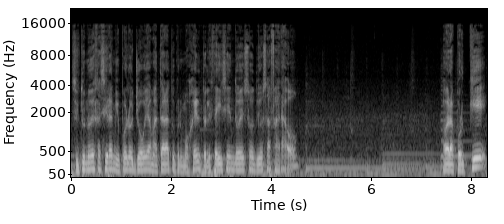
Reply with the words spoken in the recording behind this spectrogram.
si tú no dejas ir a mi pueblo, yo voy a matar a tu primogénito. Le está diciendo eso Dios a Faraón. Ahora, ¿por qué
